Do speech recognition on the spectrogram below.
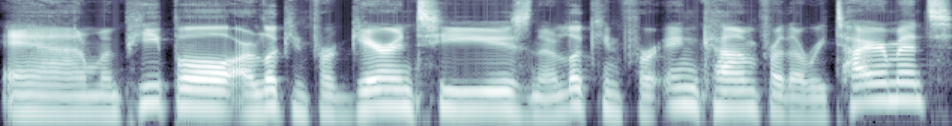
And when people are looking for guarantees and they're looking for income for their retirement,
